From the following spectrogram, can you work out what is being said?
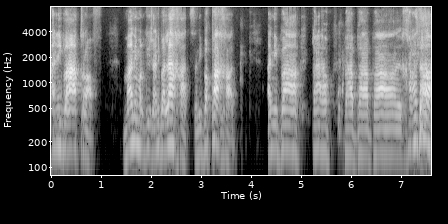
אני באטרף, מה אני מרגיש? אני בלחץ, אני בפחד, אני בחרדה,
